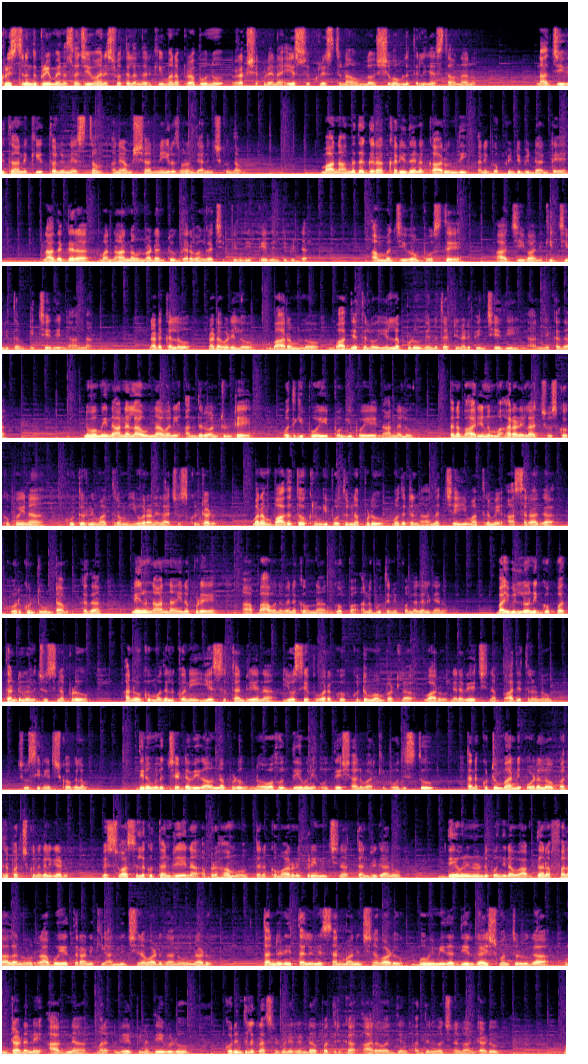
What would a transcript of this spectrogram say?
క్రీస్తునందు ప్రియమైన సజీవాని శ్రోతలందరికీ మన ప్రభువును రక్షకుడైన యేసు క్రీస్తు నామంలో శుభములు తెలియజేస్తా ఉన్నాను. నా జీవితానికి తొలినేస్తం అనే అంశాన్ని ఈరోజు మనం ధ్యానించుకుందాం. మా నాన్న దగ్గర ఖరీదైన కారు ఉంది అని గొప్పింటి బిడ్డ అంటే నా దగ్గర మా నాన్న ఉన్నాడంటూ గర్వంగా చెప్పింది పేదింటి బిడ్డ. అమ్మ జీవం పోస్తే ఆ జీవానికి జీవితం ఇచ్చేది నాన్న. నడకలో నడవడిలో భారంలో బాధ్యతలో ఎల్లప్పుడూ వెన్నుతట్టి నడిపించేది నాన్నే కదా. నువ్వు మీ నాన్నలా ఉన్నావని అందరూ అంటుంటే ఒదిగిపోయి పొంగిపోయే నాన్నలు తన భార్యను మహారాణిలా చూసుకోకపోయినా కూతుర్ని మాత్రం యువరాణిలా చూసుకుంటాడు. మనం బాధతో కృంగిపోతున్నప్పుడు మొదట నాన్న చేయి మాత్రమే ఆసరాగా కోరుకుంటూ ఉంటాం కదా. నేను నాన్న అయినప్పుడే ఆ భావన వెనక ఉన్న గొప్ప అనుభూతిని పొందగలిగాను. బైబిల్లోని గొప్ప తండ్రులను చూసినప్పుడు హనోకు మొదలుకొని యేసు తండ్రి అయిన యోసేపు వరకు కుటుంబం పట్ల వారు నెరవేర్చిన బాధ్యతలను చూసి నేర్చుకోగలం. దినములు చెడ్డవిగా ఉన్నప్పుడు నోవహు దేవుని ఉద్దేశాలు వారికి బోధిస్తూ తన కుటుంబాన్ని ఓడలో భద్రపరుచుకునగలిగాడు. విశ్వాసులకు తండ్రి అయిన అబ్రహాము తన కుమారుని ప్రేమించిన తండ్రిగాను దేవుని నుండి పొందిన వాగ్దాన ఫలాలను రాబోయే తరానికి అందించిన వాడుగాను ఉన్నాడు. తండ్రిని తల్లిని సన్మానించినవాడు భూమి మీద దీర్ఘాయుష్మంతుడుగా ఉంటాడనే ఆజ్ఞ మనకు నేర్పిన దేవుడు. కొరింతలకు రాసినటువంటి రెండవ పత్రిక ఆరవ అధ్యాయం పద్దెనిమిది వచనంలో అంటాడు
